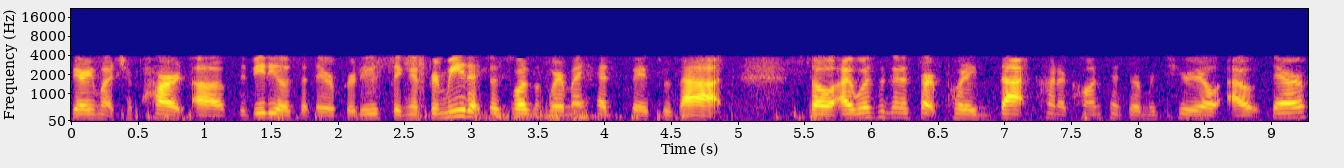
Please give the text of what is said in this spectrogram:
very much a part of the videos that they were producing. And for me, that just wasn't where my headspace was at. So I wasn't going to start putting that kind of content or material out there.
